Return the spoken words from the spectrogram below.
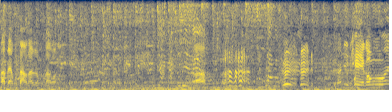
ตาแบงคุณสาวตาแบงคุณสาวอะอะเฮ้ยเฮ้ย นั่นดิเทก็มเว้ย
